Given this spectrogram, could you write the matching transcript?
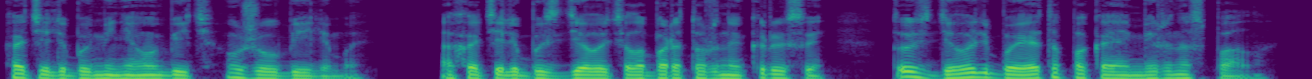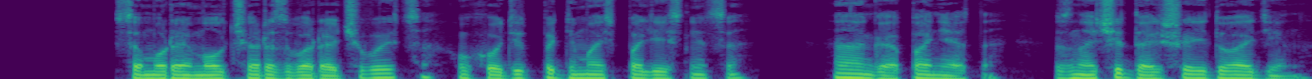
Хотели бы меня убить, уже убили бы. А хотели бы сделать лабораторной крысой, то сделали бы это, пока я мирно спала. Самурай молча разворачивается, уходит, поднимаясь по лестнице. Ага, понятно. Значит, дальше иду один.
